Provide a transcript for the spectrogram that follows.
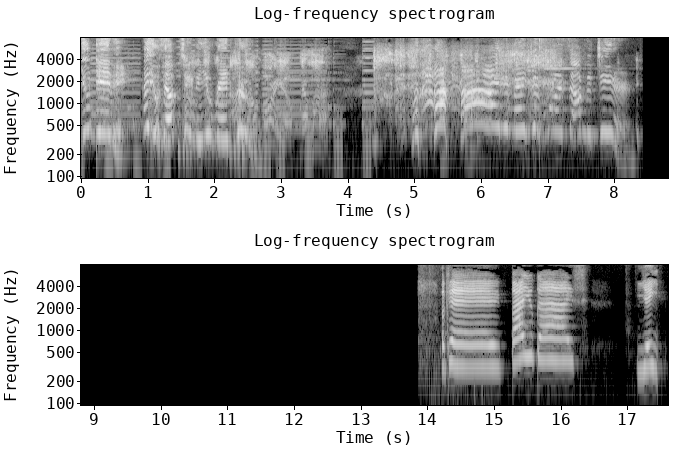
You did it! Hey, you was out cheating, you ran through! Mario. Never mind. I didn't make just once, I'm the cheater! Okay, bye you guys. Yay.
